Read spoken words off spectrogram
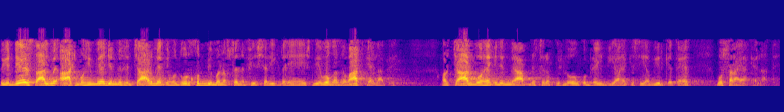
तो ये डेढ़ साल में आठ मुहिमें जिनमें से चार में कि हजूर खुद भी बनफ से नफीस शरीक रहे हैं, इसलिए वो गजवात कहलाते हैं। और चार वो है कि जिनमें आपने सिर्फ़ कुछ लोगों को भेज दिया है, किसी अमीर के तहत, वो सराया कहलाते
